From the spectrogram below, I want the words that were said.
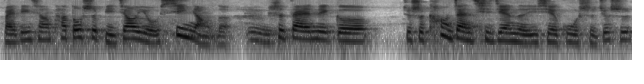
白丁香，她都是比较有信仰的，嗯，是在那个就是抗战期间的一些故事，就是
